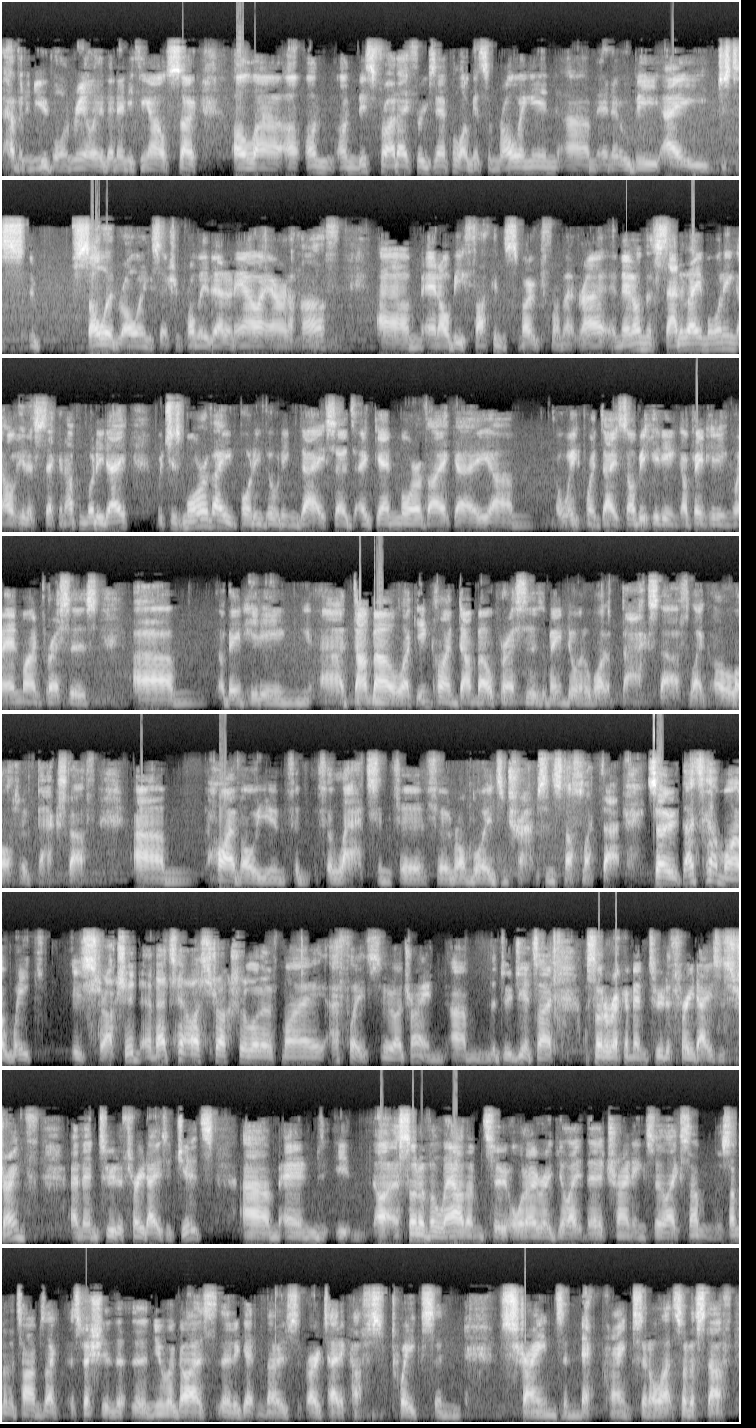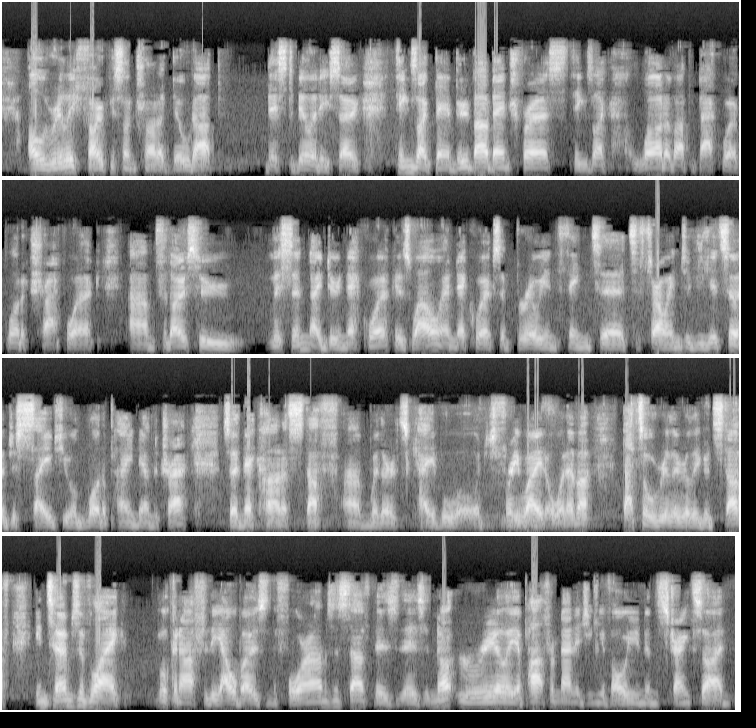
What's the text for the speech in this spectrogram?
having a newborn really than anything else. So I'll uh, on on this Friday, for example, I'll get some rolling in, um, and it will be a just a solid rolling session, probably about an hour, hour and a half um, and I'll be fucking smoked from it, right? And then on the Saturday morning, I'll hit a second upper body day, which is more of a bodybuilding day. So it's again more of like a um, a weak point day. So I'll be hitting. I've been hitting landmine presses. Um, I've been hitting uh, dumbbell, like incline dumbbell presses. I've been doing a lot of back stuff, like a lot of back stuff. Um, high volume for, for lats and for, for rhomboids and traps and stuff like that. So that's how my week is structured, and that's how I structure a lot of my athletes who I train um, that do jits. I, I, sort of recommend two to three days of strength, and then two to three days of jits, um, and it, I sort of allow them to auto regulate their training. So like some some of the times, like especially the, the newer guys that are getting those rotator cuffs tweaks and strains and neck cranks and all that sort of stuff, I'll really focus on trying to build up their stability. So things like bamboo bar bench press, things like a lot of upper back work, a lot of trap work. Um, for those who listen, they do neck work as well, and neck work's a brilliant thing to, to throw into jiu-jitsu. It just saves you a lot of pain down the track. So neck harness stuff, um, whether it's cable or just free weight or whatever, that's all really, really good stuff. In terms of like looking after the elbows and the forearms and stuff, there's there's not really apart from managing your volume and the strength side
